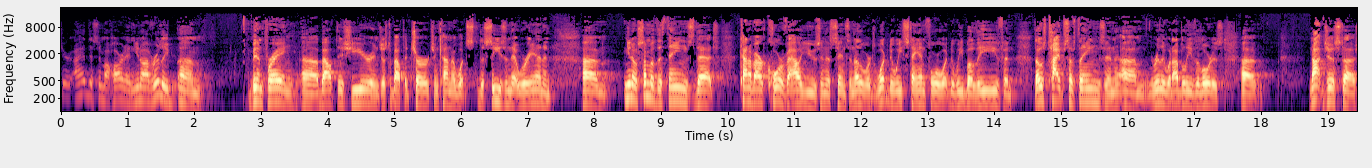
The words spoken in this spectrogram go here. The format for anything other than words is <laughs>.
share. I had this in my heart, and you know, I've really um, been praying uh, about this year and just about the church and kind of what's the season that we're in, and um, you know, some of the things that kind of our core values, in a sense. In other words, what do we stand for? What do we believe? And those types of things. And um, really, what I believe the Lord is uh, not just uh,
